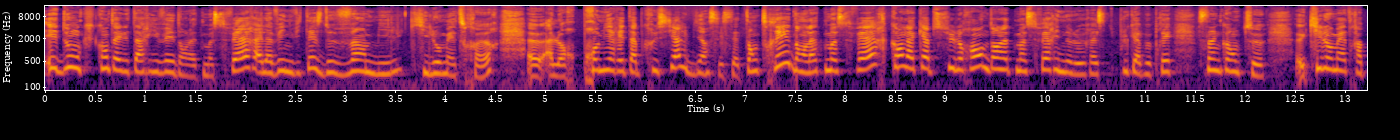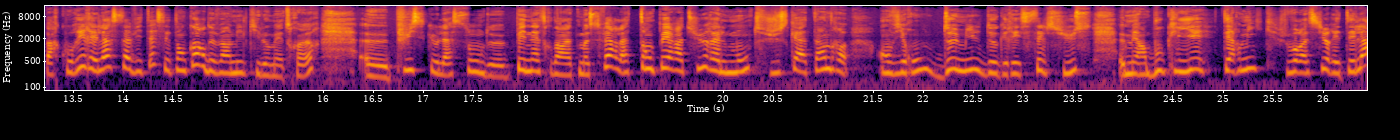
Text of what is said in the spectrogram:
et donc, quand elle est arrivée dans l'atmosphère, elle avait une vitesse de 20 000 kilomètres heure. alors, première étape cruciale, bien c'est cette entrée dans l'atmosphère. Quand la capsule rentre dans l'atmosphère, il ne lui reste plus qu'à peu près 50 euh, km à parcourir. Et là, sa vitesse est encore de 20 000 km heure. Euh, puisque la sonde pénètre dans l'atmosphère, la température, elle monte jusqu'à atteindre environ 2000 degrés Celsius. Mais un bouclier thermique, je vous rassure, était là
